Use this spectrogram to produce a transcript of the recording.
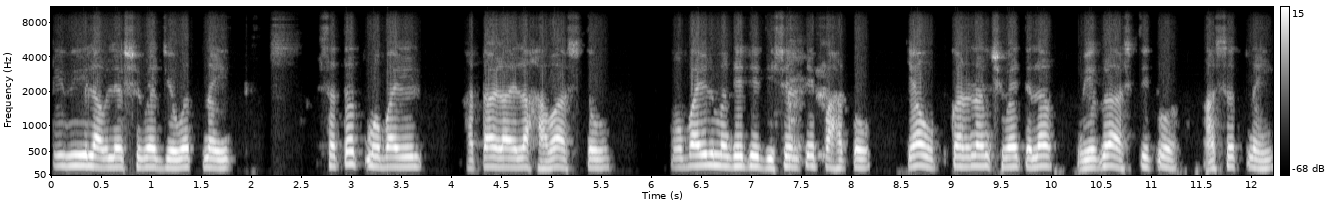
टी व्ही लावल्याशिवाय जेवत नाहीत. सतत मोबाईल हाताळायला हवा असतो. मोबाईलमध्ये जे दिसेल ते पाहतो. या उपकरणांशिवाय त्याला वेगळं अस्तित्व असत नाही.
